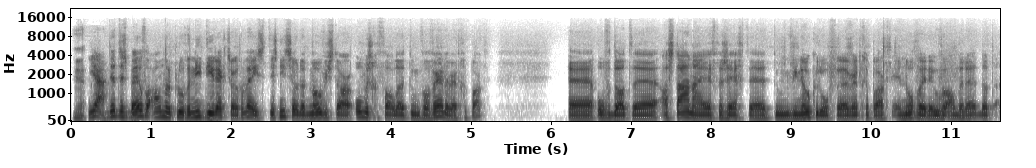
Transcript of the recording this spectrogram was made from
Ja. Ja. dit is bij heel veel andere ploegen niet direct zo geweest. Het is niet zo dat Movistar om is gevallen toen Valverde werd gepakt. Eh, of dat eh, Astana heeft gezegd eh, toen Vinokurov werd gepakt en nog weet hoeveel anderen, dat,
